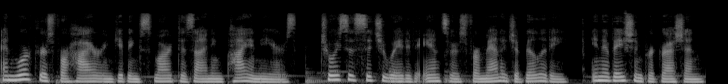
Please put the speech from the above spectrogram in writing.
and workers for hire and giving smart designing pioneers choices situated answers for manageability, innovation progression,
